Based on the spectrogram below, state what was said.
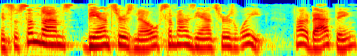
And so sometimes the answer is no. Sometimes the answer is wait. Not a bad thing.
